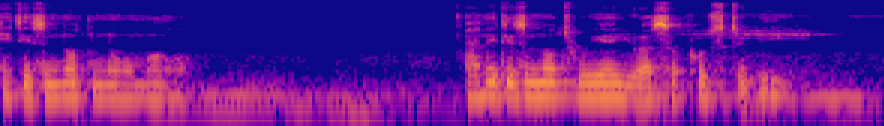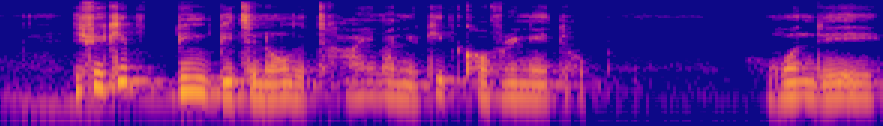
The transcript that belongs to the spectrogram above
It is not normal, and it is not where you are supposed to be. If you keep being beaten all the time and you keep covering it up, one day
